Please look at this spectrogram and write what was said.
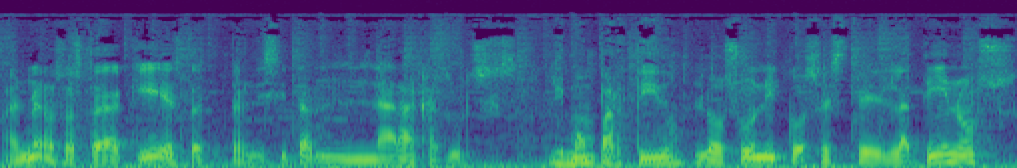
Al menos hasta aquí esta, esta naranjas dulces. Limón partido. Los únicos este, latinos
